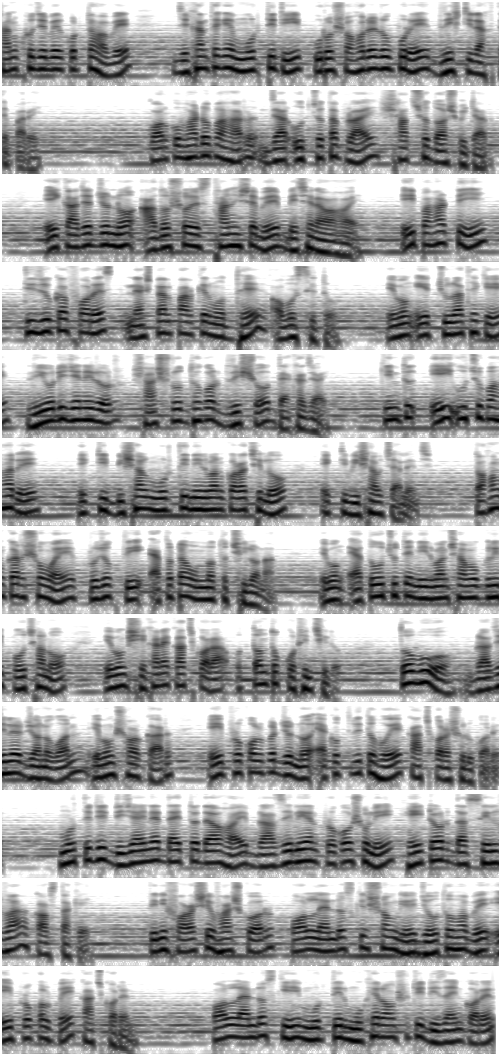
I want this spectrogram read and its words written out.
স্থান খুঁজে বের করতে হবে, যেখান থেকে মূর্তিটি পুরো শহরের উপরে দৃষ্টি রাখতে পারে। কর্কোভাডো পাহাড়, যার উচ্চতা প্রায় সাতশো দশ মিটার, এই কাজের জন্য আদর্শ স্থান হিসেবে বেছে নেওয়া হয়। এই পাহাড়টি তিজুকা ফরেস্ট ন্যাশনাল পার্কের মধ্যে অবস্থিত এবং এর চূড়া থেকে রিওডি জেনিরোর শ্বাসরুদ্ধকর দৃশ্য দেখা যায়। কিন্তু এই উঁচু পাহাড়ে একটি বিশাল মূর্তি নির্মাণ করা ছিল একটি বিশাল চ্যালেঞ্জ। তখনকার সময়ে প্রযুক্তি এতটা উন্নত ছিল না এবং এত উঁচুতে নির্মাণ সামগ্রী পৌঁছানো এবং সেখানে কাজ করা অত্যন্ত কঠিন ছিল। তবুও ব্রাজিলের জনগণ এবং সরকার এই প্রকল্পের জন্য একত্রিত হয়ে কাজ করা শুরু করে। মূর্তিটির ডিজাইনের দায়িত্ব দেওয়া হয় ব্রাজিলিয়ান প্রকৌশলী হেইটর দ্য সিলভা কস্তাকে। তিনি ফরাসি ভাস্কর পল ল্যান্ডোস্কির সঙ্গে যৌথভাবে এই প্রকল্পে কাজ করেন। পল ল্যান্ডোস্কি মূর্তির মুখের অংশটি ডিজাইন করেন।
